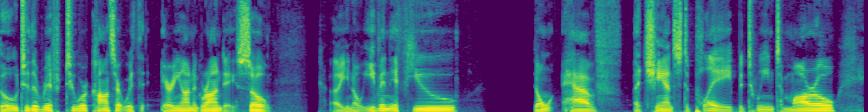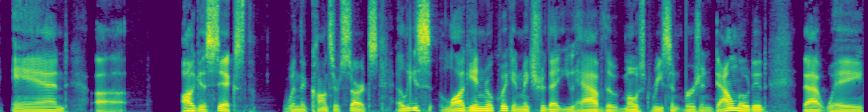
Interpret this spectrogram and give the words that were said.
go to the Rift Tour concert with Ariana Grande. So, uh, you know, even if you don't have a chance to play between tomorrow and uh, August 6th, when the concert starts, at least log in real quick and make sure that you have the most recent version downloaded. That way,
